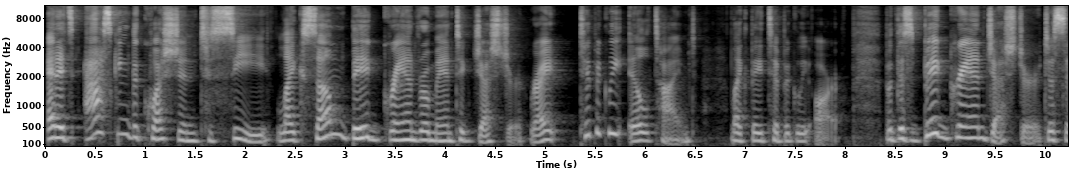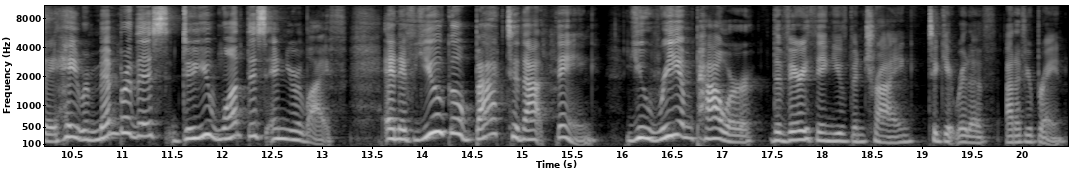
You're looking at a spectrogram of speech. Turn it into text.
And it's asking the question to see, like some big grand romantic gesture, right? Typically ill timed like they typically are. But this big grand gesture to say, hey, remember this? Do you want this in your life? And if you go back to that thing, you re empower the very thing you've been trying to get rid of out of your brain.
